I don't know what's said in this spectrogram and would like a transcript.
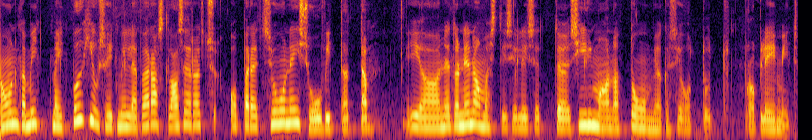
On ka mitmeid põhjuseid, mille pärast laseroperatsioone ei soovitata. Ja need on enamasti sellised silma anatoomiaga seotud probleemid.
